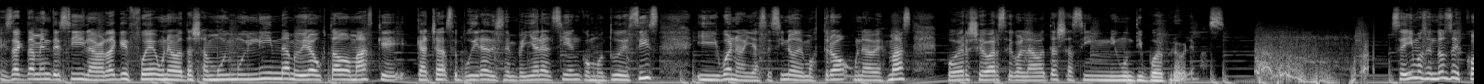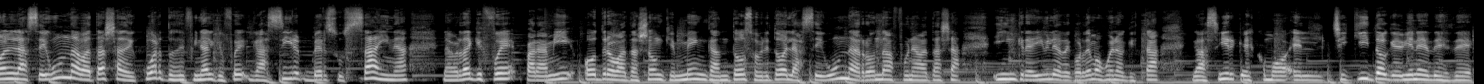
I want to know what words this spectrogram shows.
Exactamente, sí, la verdad que fue una batalla muy muy linda, me hubiera gustado más que Cacha se pudiera desempeñar al 100 como tú decís y bueno, y Asesino demostró una vez más poder llevarse con la batalla sin ningún tipo de problemas. Seguimos entonces con la segunda batalla de cuartos de final que fue Gazir versus Zaina. La verdad que fue para mí otro batallón que me encantó, sobre todo la segunda ronda fue una batalla increíble. Recordemos, bueno, que está Gazir, que es como el chiquito que viene desde,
